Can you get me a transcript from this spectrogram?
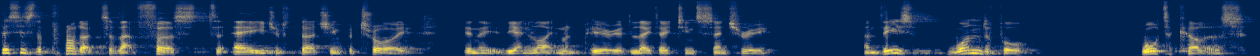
This is the product of that first age of searching for Troy in the, the Enlightenment period, late 18th century. And these wonderful watercolors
